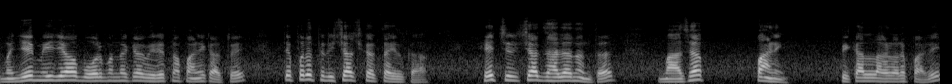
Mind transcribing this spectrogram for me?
म्हणजे मी जेव्हा बोरमधनं किंवा विहिरीतनं पाणी काढतो आहे ते परत रिचार्ज करता येईल का? हेच रिचार्ज झाल्यानंतर माझं पाणी पिकाला लागणारं पाणी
